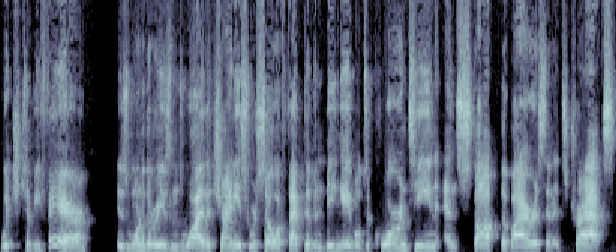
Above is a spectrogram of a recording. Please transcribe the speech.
which, to be fair, is one of the reasons why the Chinese were so effective in being able to quarantine and stop the virus in its tracks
